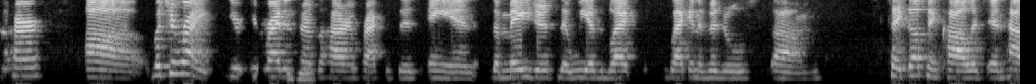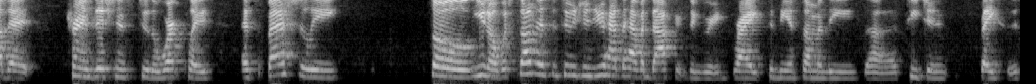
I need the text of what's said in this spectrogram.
to her. Uh, but you're right. You're, you're right in mm-hmm. terms of hiring practices and the majors that we as black black individuals um, take up in college and how that transitions to the workplace, especially. So, you know, with some institutions, you have to have a doctorate degree, right, to be in some of these uh, teaching spaces.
